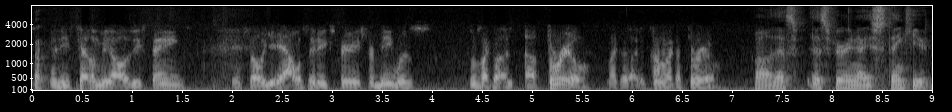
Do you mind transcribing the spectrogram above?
and he's telling me all of these things." And so, yeah, I would say the experience for me was was like a, a thrill, like a kind of like a thrill. Oh, that's that's very nice. Thank you.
